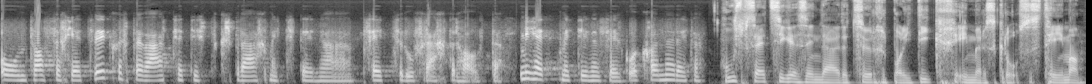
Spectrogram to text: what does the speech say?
Und was sich jetzt wirklich bewährt hat, ist das Gespräch mit den Besetzern aufrechterhalten. Man hat mit ihnen sehr gut können reden. Hausbesetzungen sind auch in der Zürcher Politik immer ein grosses Thema.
